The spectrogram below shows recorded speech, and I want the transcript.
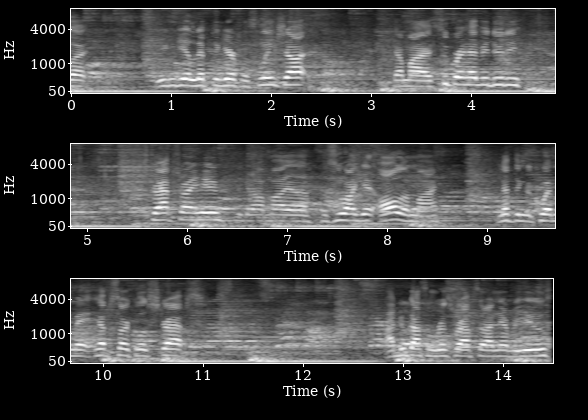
But you can get lifting gear from Slingshot. Got my super heavy duty straps right here. Look at all my, uh, this is where I get all of my lifting equipment, hip circles, straps. I do got some wrist wraps that I never use.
